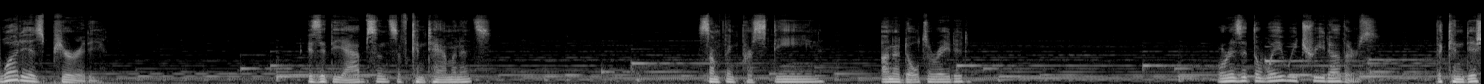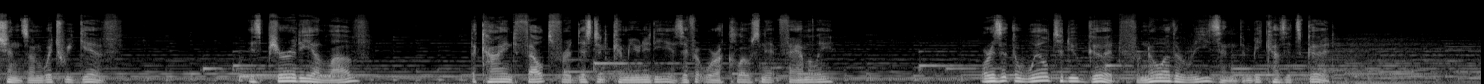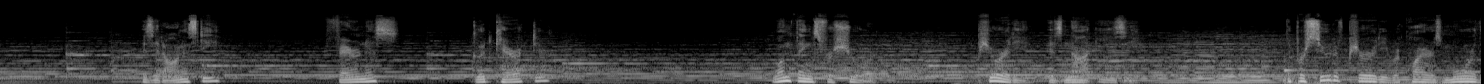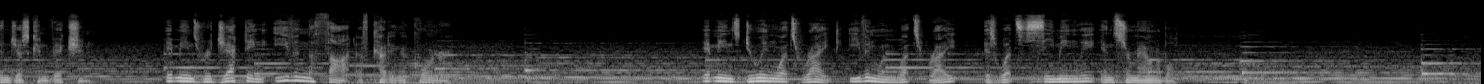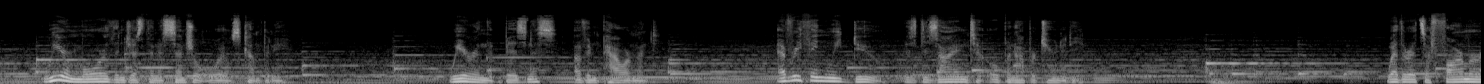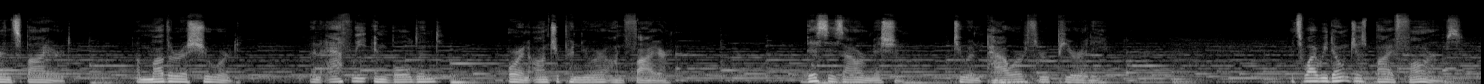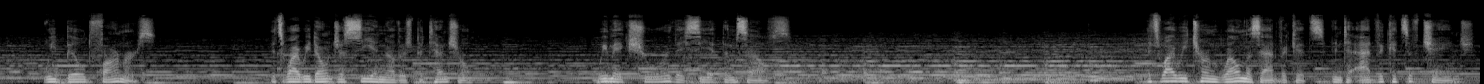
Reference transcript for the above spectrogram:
What is purity? Is it the absence of contaminants? Something pristine, unadulterated? Or is it the way we treat others, the conditions on which we give? Is purity a love? The kind felt for a distant community as if it were a close knit family? Or is it the will to do good for no other reason than because it's good? Is it honesty? Fairness? Good character? One thing's for sure purity is not easy. The pursuit of purity requires more than just conviction. It means rejecting even the thought of cutting a corner. It means doing what's right, even when what's right is what's seemingly insurmountable. We are more than just an essential oils company. We are in the business of empowerment. Everything we do is designed to open opportunity. Whether it's a farmer inspired, a mother assured, an athlete emboldened, or an entrepreneur on fire. This is our mission to empower through purity. It's why we don't just buy farms, we build farmers. It's why we don't just see another's potential, we make sure they see it themselves. It's why we turn wellness advocates into advocates of change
